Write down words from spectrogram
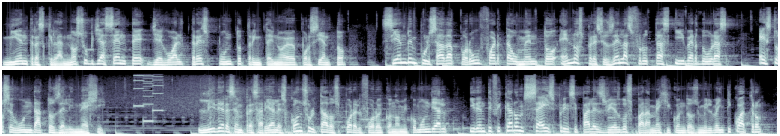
mientras que la no subyacente llegó al 3.39%, siendo impulsada por un fuerte aumento en los precios de las frutas y verduras, esto según datos del INEGI. Líderes empresariales consultados por el Foro Económico Mundial identificaron seis principales riesgos para México en 2024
